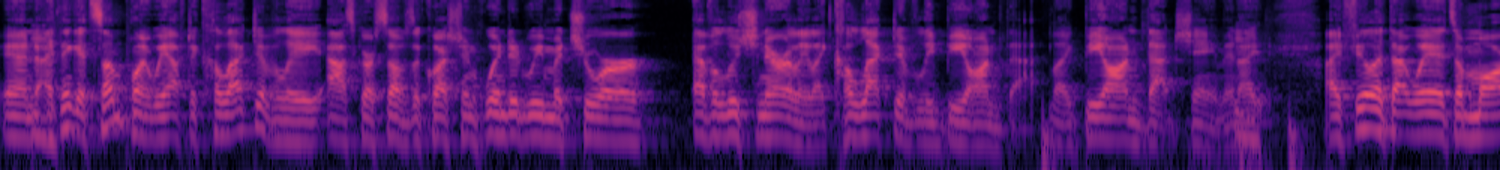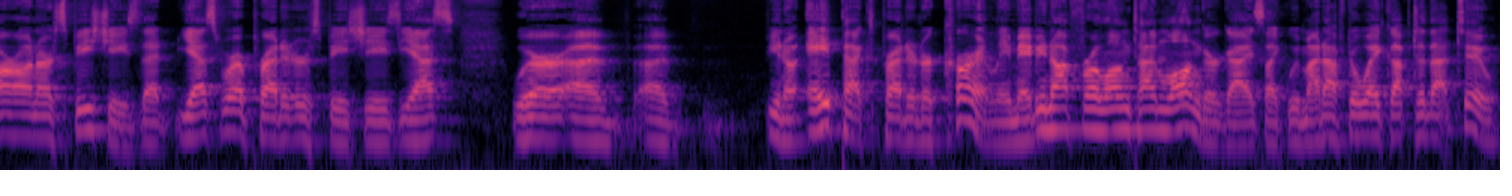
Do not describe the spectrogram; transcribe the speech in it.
And yeah. I think at some point we have to collectively ask ourselves the question: When did we mature evolutionarily, like collectively beyond that, like beyond that shame? And I, I feel it that way. It's a mar on our species. That yes, we're a predator species. Yes, we're a, a you know apex predator currently maybe not for a long time longer guys like we might have to wake up to that too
